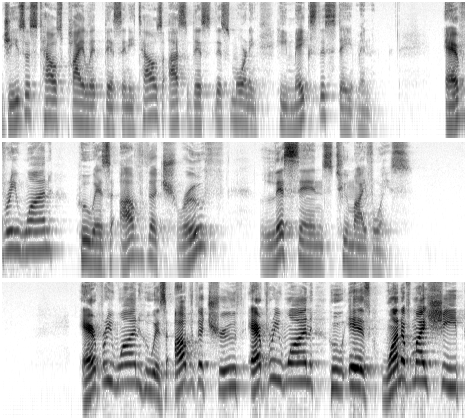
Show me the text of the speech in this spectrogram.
Jesus tells Pilate this, and he tells us this this morning. He makes this statement Everyone who is of the truth listens to my voice. Everyone who is of the truth, everyone who is one of my sheep,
